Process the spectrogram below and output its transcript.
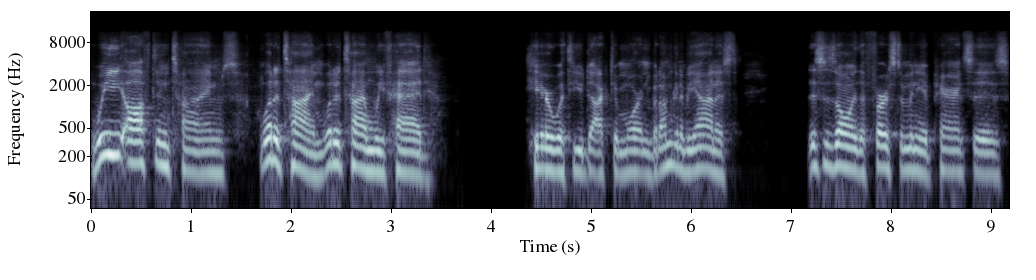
we oftentimes what a time what a time we've had here with you dr morton but i'm going to be honest this is only the first of many appearances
